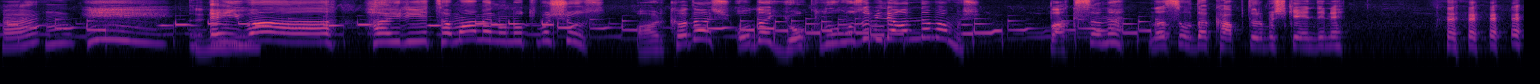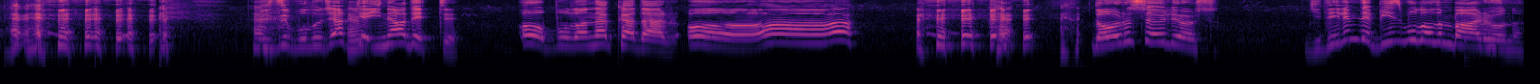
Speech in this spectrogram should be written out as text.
Ha? Eyvah! Hayri'yi tamamen unutmuşuz. Arkadaş o da yokluğumuzu bile anlamamış. Baksana nasıl da kaptırmış kendini. Bizi bulacak ya inat etti. O bulana kadar. Oo! Doğru söylüyorsun. Gidelim de biz bulalım bari onu.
